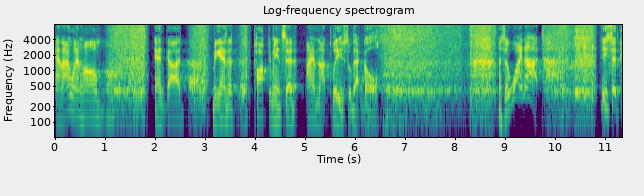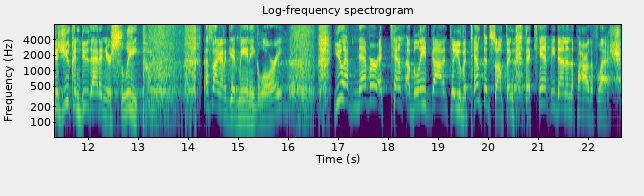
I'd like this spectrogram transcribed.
And I went home, and God began to talk to me and said, I am not pleased with that goal. I said, Why not? He said, Because you can do that in your sleep. That's not going to give me any glory. You have never attempt, uh, believed God until you've attempted something that can't be done in the power of the flesh.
